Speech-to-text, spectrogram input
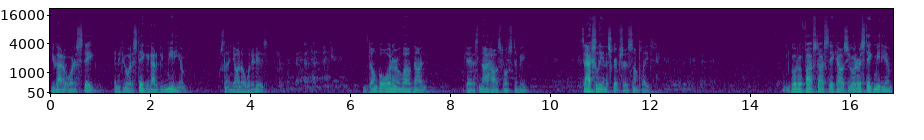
you got to order steak. And if you order steak, it got to be medium. Just letting y'all know what it is. Don't go ordering well done. Okay, that's not how it's supposed to be. It's actually in the scriptures someplace. You go to a five-star steakhouse, you order a steak medium.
